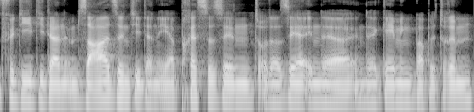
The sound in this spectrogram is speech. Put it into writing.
für die, die dann im Saal sind, die dann eher Presse sind oder sehr in der, in der Gaming-Bubble drin,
